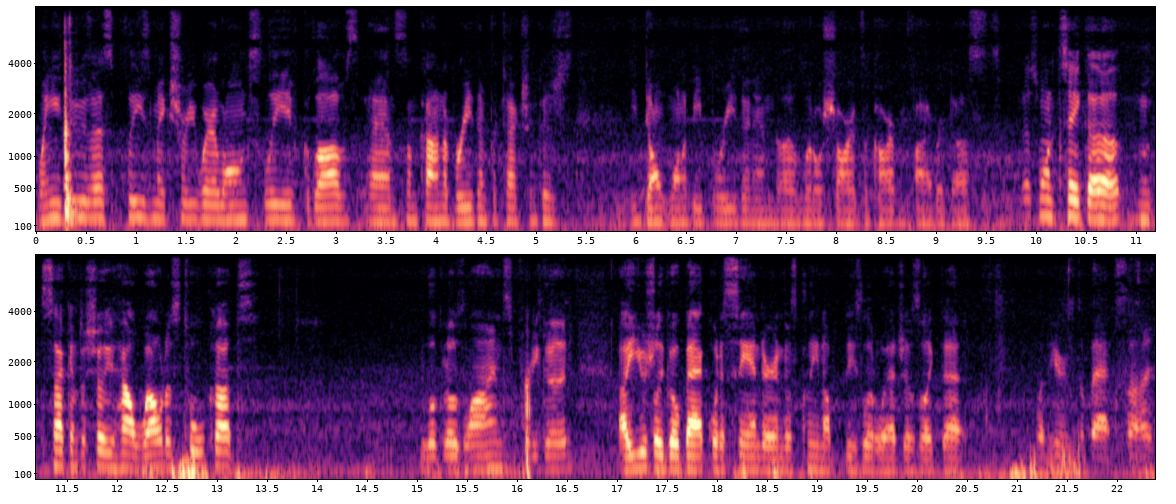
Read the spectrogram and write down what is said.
When you do this, please make sure you wear long sleeve gloves and some kind of breathing protection because you don't want to be breathing in the little shards of carbon fiber dust. I just want to take a second to show you how well this tool cuts. You look at those lines, pretty good. I usually go back with a sander and just clean up these little edges like that. But here's the back side.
